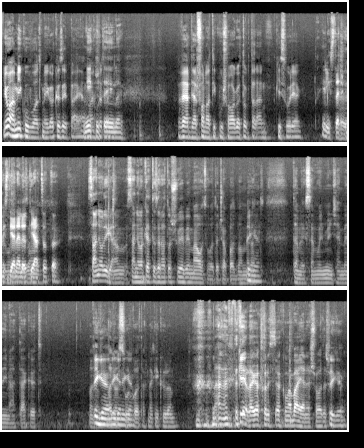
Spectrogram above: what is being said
Johan Miku volt még a középpályán. Miku tényleg. Werder fanatikus hallgatók talán kiszúrják. Lisztes Krisztián előtt azon. játszotta. Szányol, igen. Szányol a 2006-os vb már ott volt a csapatban, mert Igen. ott emlékszem, hogy Münchenben imádták őt. Nagyon, Igen, nagyon igen, igen. szurkoltak neki külön. Hát, nem, de tényleg, akkor, akkor már Bayernes volt. És Igen.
